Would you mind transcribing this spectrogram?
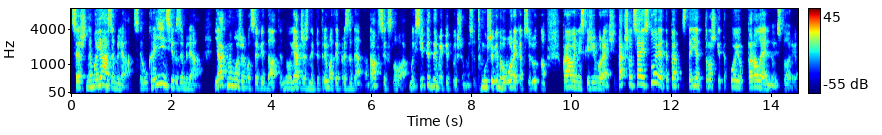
це ж не моя земля, це українців земля. Як ми можемо це віддати? Ну як же ж не підтримати президента? Да, в цих словах? Ми всі під ними підпишемося, тому що він говорить абсолютно правильні, скажімо, речі. Так що ця історія тепер стає трошки такою паралельною історією.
